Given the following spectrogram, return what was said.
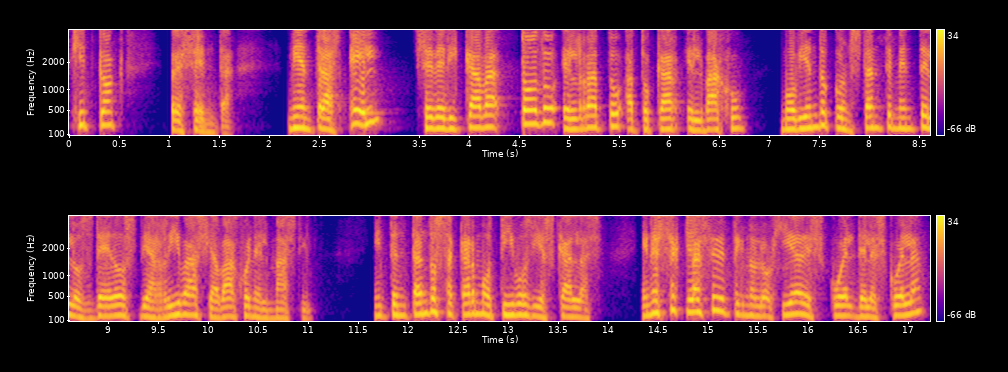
Hitchcock presenta, mientras él se dedicaba todo el rato a tocar el bajo moviendo constantemente los dedos de arriba hacia abajo en el mástil, intentando sacar motivos y escalas, en esa clase de tecnología de, de la escuela,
